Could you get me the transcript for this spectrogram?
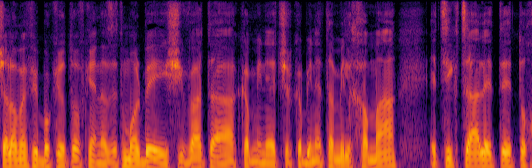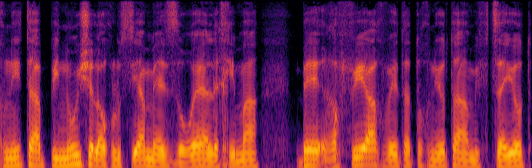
שלום אפי, בוקר טוב. כן, אז אתמול בישיבת הקבינט של קבינט המלחמה הציג צה"ל את אה, תוכנית הפינוי של האוכלוסייה מאזורי הלחימה ברפיח ואת התוכניות המבצעיות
